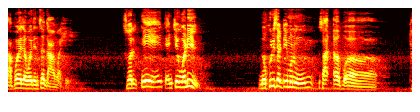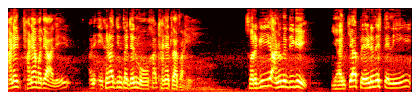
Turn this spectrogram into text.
तापोळ्याजवळ त्यांचं गाव आहे. स्वर ते त्यांचे वडील नोकरीसाठी म्हणून सा ठाणे ठाण्यामध्ये आले आणि एकनाथजींचा जन्म हा ठाण्यातलाच आहे. स्वर्गीय आनंद दिघे ह्यांच्या प्रेरणेनेच त्यांनी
